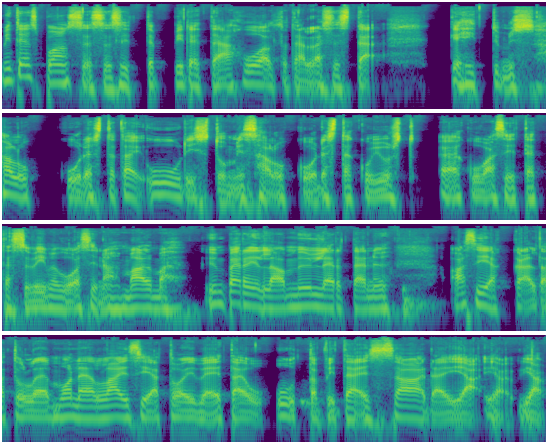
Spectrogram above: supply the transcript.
Miten sponssissa sitten pidetään huolta tällaisesta kehittymishalukkuudesta tai uudistumishalukkuudesta, kun just kuvasit, että tässä viime vuosina maailma ympärillä on myllertänyt, asiakkailta tulee monenlaisia toiveita, uutta pitäisi saada ja, ja, ja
